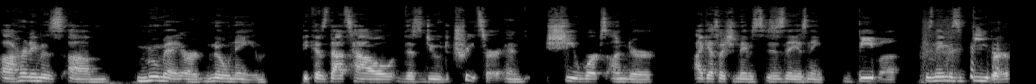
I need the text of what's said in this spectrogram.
Uh, her name is um, Mumei or No Name because that's how this dude treats her, and she works under. I guess I should name his, his name. His name Biba. His name is Bieber.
